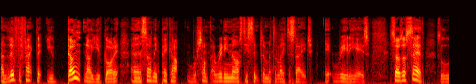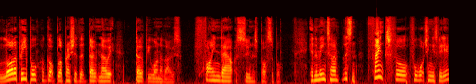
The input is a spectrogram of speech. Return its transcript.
and live the fact that you don't know you've got it and then suddenly pick up some, a really nasty symptom at a later stage. It really is. So, as I said, there's a lot of people who've got blood pressure that don't know it. Don't be one of those. Find out as soon as possible. In the meantime, listen, thanks for, for watching this video.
